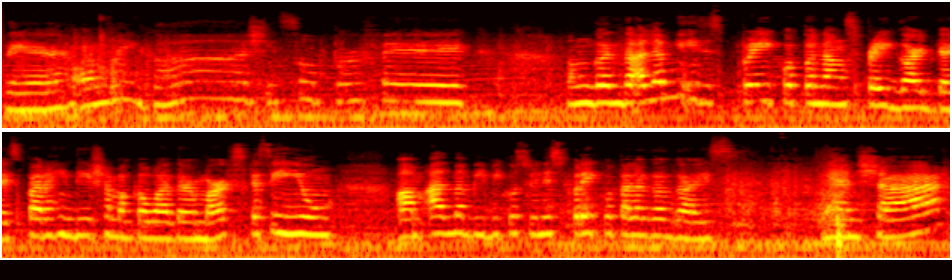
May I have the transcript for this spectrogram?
There. Oh my gosh. It's so perfect. Ang ganda. Alam niyo, i-spray ko to ng spray guard guys para hindi siya magka-watermarks. Kasi yung um, Alma BB ko, spray ko talaga guys. Yan siya.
